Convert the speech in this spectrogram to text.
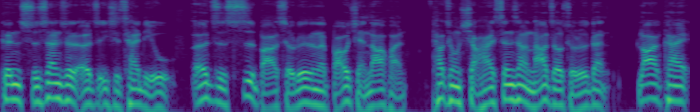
跟十三岁的儿子一起拆礼物。儿子试把手榴弹的保险拉环，他从小孩身上拿走手榴弹，拉开、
